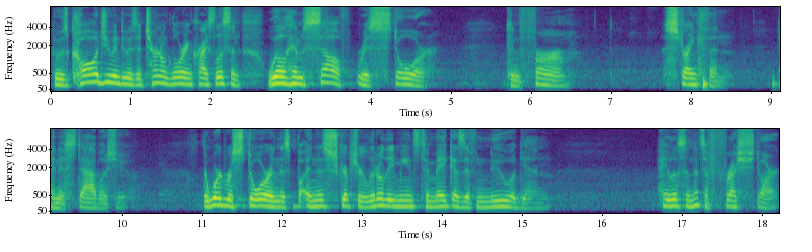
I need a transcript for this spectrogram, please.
who has called you into his eternal glory in Christ, listen, will himself restore, confirm, strengthen, and establish you. The word restore in this, in this scripture literally means to make as if new again. Hey, listen, that's a fresh start.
